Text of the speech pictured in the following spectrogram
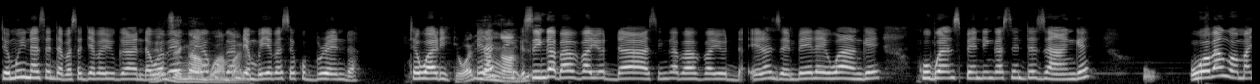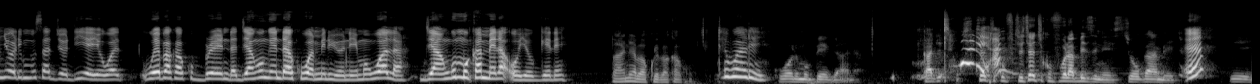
Temulina sente abasajja ba uganda Naye nze wabeeko ngambwa yakugambye ambala. mbu yebase ku brenda tewali. Era singa bavayo dda singa bavayo dda era nze embeera ewange kubwa nspendinga sente zange woba nga omanyi oli musajja odi eyo weebaka ku brenda jangu ngenda kuwa miliyoni emu wala jangu mu kamera oyogere. Baani abakwebakako? Tewali. Kuba oli mu beegaana. Kati kiki ekikufuula bizinesi kyogamba ekyo? Eh? Eh.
